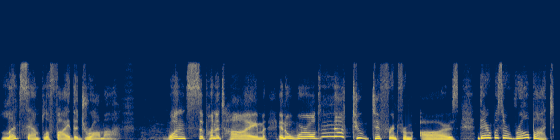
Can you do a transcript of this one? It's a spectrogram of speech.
Let's amplify the drama. Once upon a time, in a world not too different from ours, there was a robot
